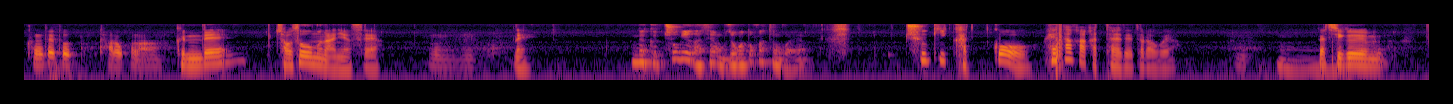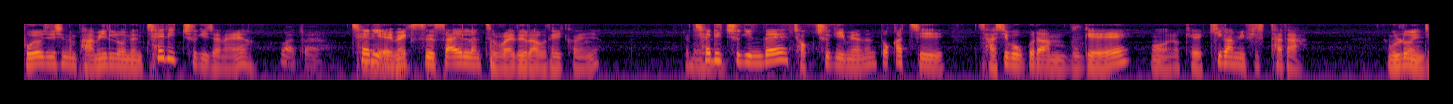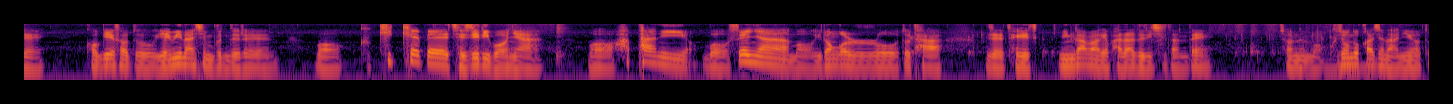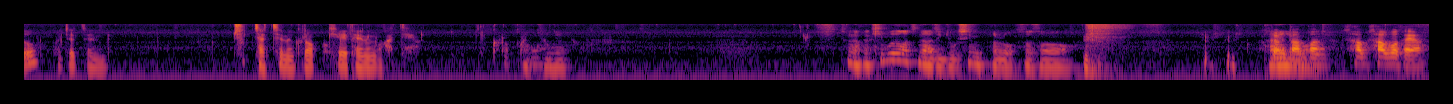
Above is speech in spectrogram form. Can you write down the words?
근데도 다르구나. 근데 저소음은 아니었어요. 음, 네. 근데 그 축이 같으면 무조건 똑같은 거예요? 축이 같고 회사가 같아야 되더라고요. 음. 그러니까 지금 보여주시는 바밀로는 체리 축이잖아요. 맞아요. 체리 네. MX 사일런트 레드라고 돼 있거든요. 그러니까 네. 체리 축인데 적축이면은 똑같이 45g 무게에 뭐 이렇게 키감이 비슷하다. 물론 이제 거기에서도 예민하신 분들은 뭐 그 키캡의 재질이 뭐냐, 뭐 하판이 뭐 쇠냐, 뭐 이런 걸로도 다 이제 되게 민감하게 받아들이시던데 저는 뭐 그 정도까지는 아니어도 어쨌든 축 자체는 그렇게 되는 것 같아요. 그렇군요. 저는 약간 키보드 같은 데 아직 욕심이 별로 없어서 그럼 또 한번 사, 사보세요.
